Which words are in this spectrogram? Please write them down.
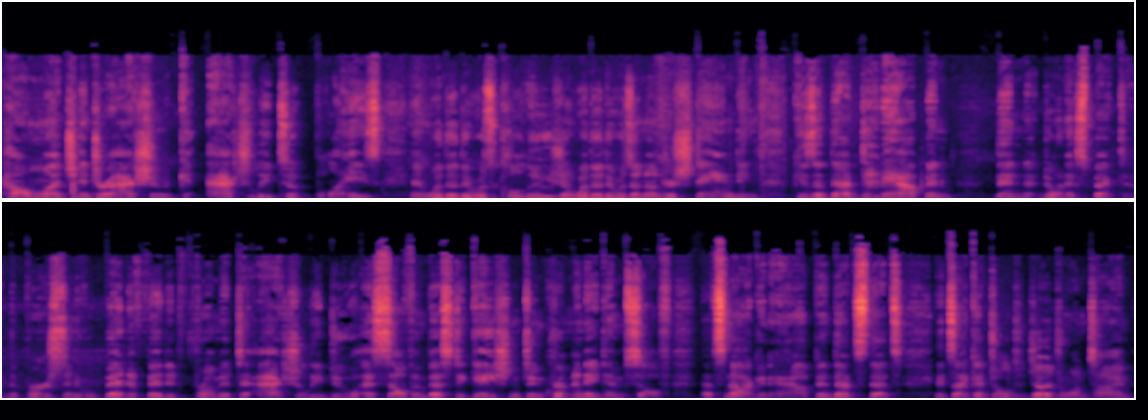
how much interaction actually took place and whether there was collusion, whether there was an understanding. Because if that did happen, then don't expect the person who benefited from it to actually do a self-investigation to incriminate himself. That's not going to happen. That's that's it's like I told a judge one time,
